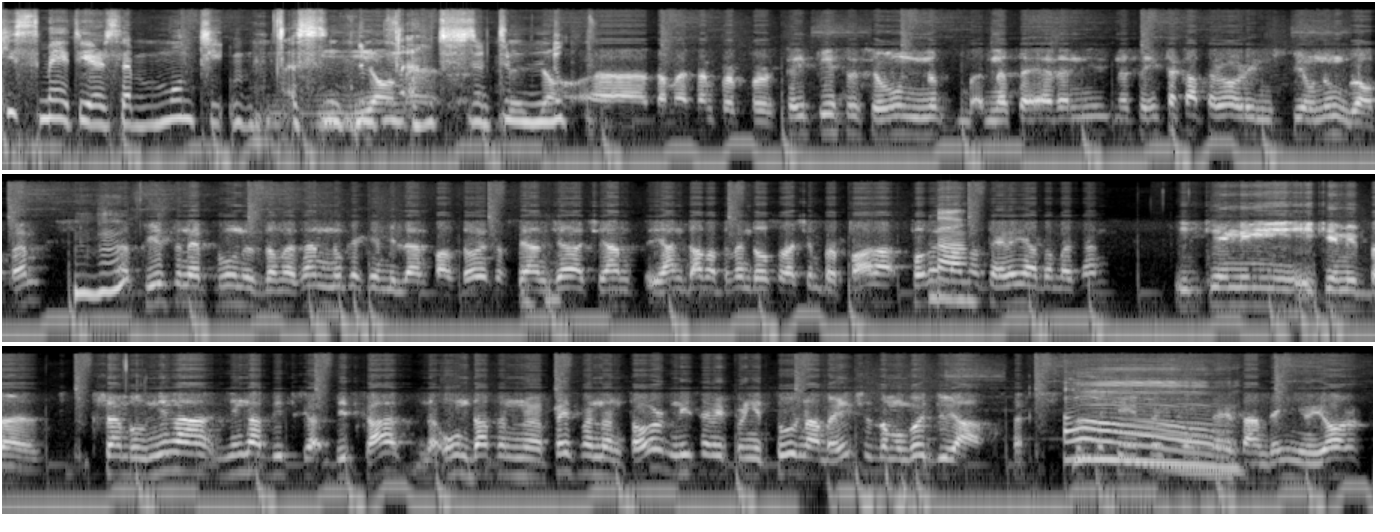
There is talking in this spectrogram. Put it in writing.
kismet herës mund t'i jo, jo domethënë për përtej pjesës se unë nëse edhe nëse 24 orë rri në shtëpi unë nuk ngopem mm -hmm. pjesën e punës domethënë nuk e kemi lënë pas dore sepse janë gjëra që janë janë data të vendosura që më përpara po dhe data të reja domethënë i kemi i kemi bërë për shembull një nga një nga ditë ditë ka unë datën 15 nëntor nisemi për një tur në Amerikë që do mungoj 2 javë oh. do të jemi në New York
